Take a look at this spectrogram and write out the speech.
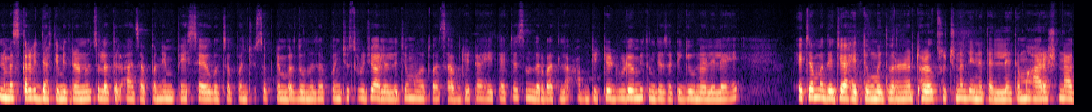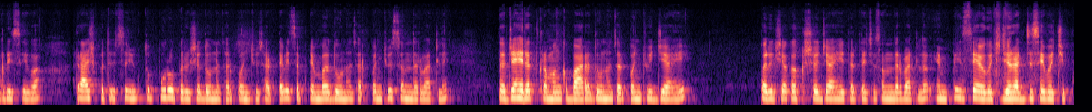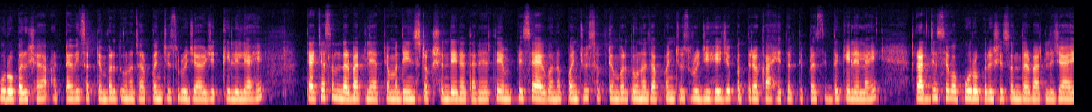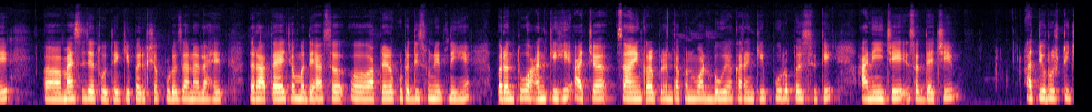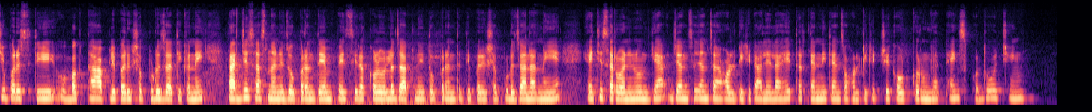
नमस्कार विद्यार्थी मित्रांनो चला तर आज आपण एम पी एस सी आयोगाचा पंचवीस सप्टेंबर दोन हजार पंचवीस रोजी आलेलं जे महत्त्वाचं अपडेट आहे त्याच्या संदर्भातला अपडेटेड व्हिडिओ मी तुमच्यासाठी घेऊन आलेले आहे. याच्यामध्ये जे आहे ते उमेदवारांना ठळक सूचना देण्यात आलेल्या आहेत. महाराष्ट्र नागरी सेवा राजपत्रित संयुक्त पूर्व परीक्षा दोन हजार पंचवीस अठ्ठावीस सप्टेंबर दोन हजार पंचवीस संदर्भातले. तर जाहिरात क्रमांक बारा दोन हजार पंचवीस जे आहे परीक्षा कक्ष जे आहे तर त्याच्या संदर्भातलं एम पी एस सी आयोगाची जे राज्यसेवेची पूर्वपरीक्षा अठ्ठावीस सप्टेंबर दोन हजार पंचवीस रोजी आयोजित केलेली आहे त्याच्या संदर्भातले याच्यामध्ये इन्स्ट्रक्शन देण्यात आले तर एम पी एस सी आयोगानं पंचवीस सप्टेंबर दोन हजार पंचवीस रोजी हे जे पत्रक आहे तर ते प्रसिद्ध केलेलं आहे. राज्यसेवा पूर्वपरीक्षेसंदर्भातले जे आहे मॅसेज येत होते की परीक्षा पुढं जाणार आहेत. तर आता याच्यामध्ये असं आपल्याला कुठं दिसून येत नाही आहे परंतु आणखीही आजच्या सायंकाळपर्यंत आपण वाट बघूया. कारण की पूर परिस्थिती आणि जे सध्याची अतिवृष्टीची परिस्थिती बघता आपली परीक्षा पुढे जाते का नाही राज्य शासनाने जोपर्यंत एम पी एस सीला कळवलं जात नाही तोपर्यंत ती परीक्षा पुढे जाणार नाही आहे याची सर्वांनी नोंद घ्या. ज्यांचं ज्यांचं हॉल तिकीट आलेलं आहे तर त्यांनी त्यांचं हॉल तिकीट चेकआउट करून घ्या. Thanks for the watching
